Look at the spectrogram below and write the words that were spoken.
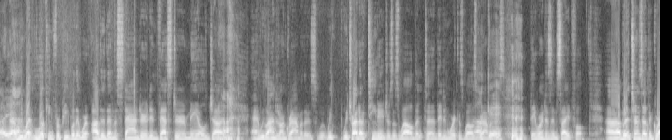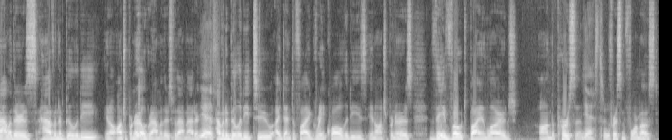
Oh, yeah. Uh, we went looking for people that were other than the standard investor male judge, Uh-huh. and we landed on grandmothers. We, we, we tried out teenagers as well, but uh, they didn't work as well as Okay. grandmothers. they weren't as insightful. Uh, but it turns out the grandmothers have an ability, you know, entrepreneurial grandmothers for that matter, Yes. have an ability to identify great qualities in entrepreneurs. They vote by and large on the person Yes, true. first and foremost.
